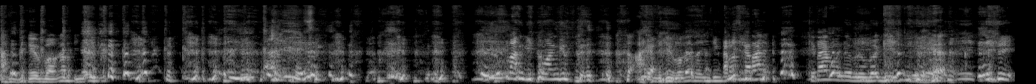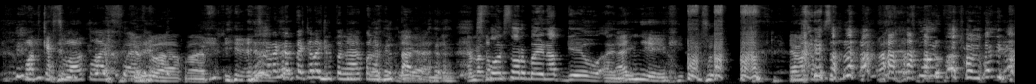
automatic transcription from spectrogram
Aneh banget anjing. manggil manggil. Aneh banget anjing. Karena sekarang kita emang udah berubah gitu ya. Jadi podcast wildlife Aduh, anjing. apa? Sekarang kita take lagi tengah-tengah hutan Iya. anjing. Emang Sponsor by Nat Geo anjing. anjing. Emang ke- Gua lupa tangannya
